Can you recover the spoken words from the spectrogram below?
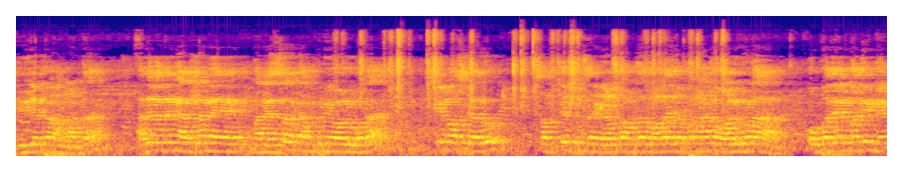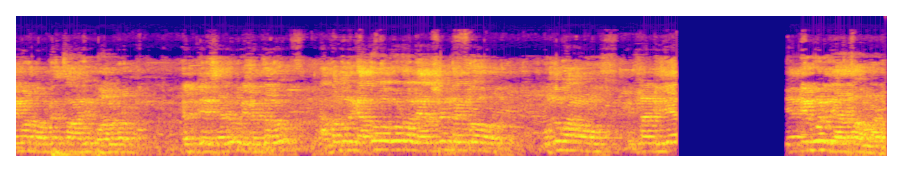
ఇది చెప్పాం అన్నమాట. అదేవిధంగా అట్లానే మన ఎస్ఆర్ కంపెనీ వాళ్ళు కూడా శ్రీనివాస్ గారు సబ్స్క్రిప్షన్స్ అవి కడతా ఉంటారు. మళ్ళీ చెప్పాలంటే వాళ్ళు కూడా ఓ పదిహేను మంది మేము కూడా పంపిస్తామని వాళ్ళు కూడా హెల్ప్ చేశారు. వీళ్ళిద్దరు అంతమంది గతంలో కూడా వాళ్ళు ఎలక్షన్ టైంలో ముందు మనం ఇట్లాంటి ఇవన్నీ కూడా చేస్తా అన్నమాట.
